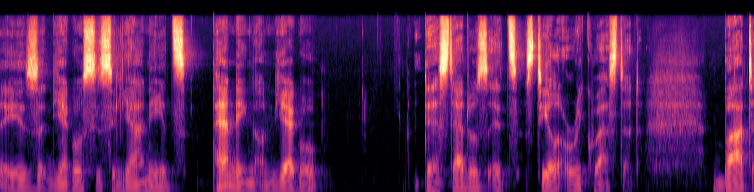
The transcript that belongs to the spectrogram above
is Diego Siciliani. It's pending on Diego. The status it's still requested. But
